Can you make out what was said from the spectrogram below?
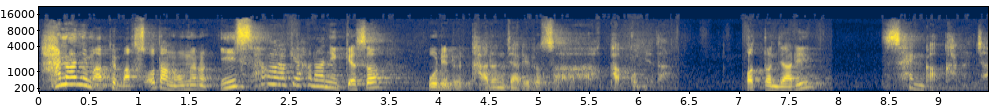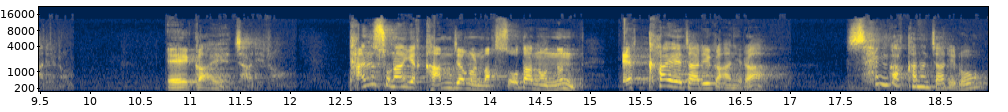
하나님 앞에 막 쏟아놓으면 이상하게 하나님께서 우리를 다른 자리로 싹 바꿉니다. 어떤 자리? 생각하는 자리로. 애가의 자리로. 단순하게 감정을 막 쏟아놓는 에카의 자리가 아니라 생각하는 자리로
